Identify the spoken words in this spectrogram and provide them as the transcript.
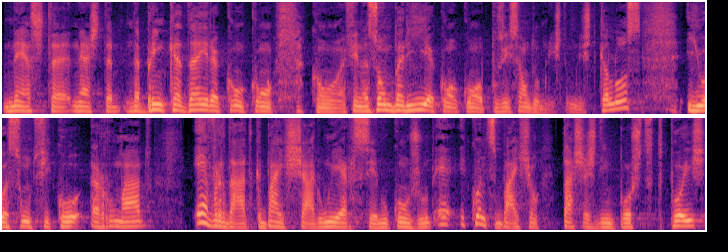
nesta, nesta, na brincadeira com, com, com enfim, na zombaria com, com a posição do ministro. O ministro calou-se e o assunto ficou arrumado. É verdade que baixar um IRC no conjunto, é, quando se baixam taxas de imposto depois,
